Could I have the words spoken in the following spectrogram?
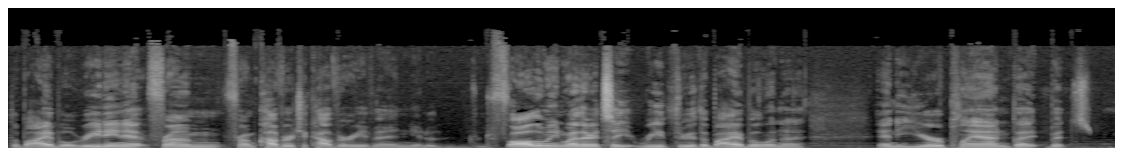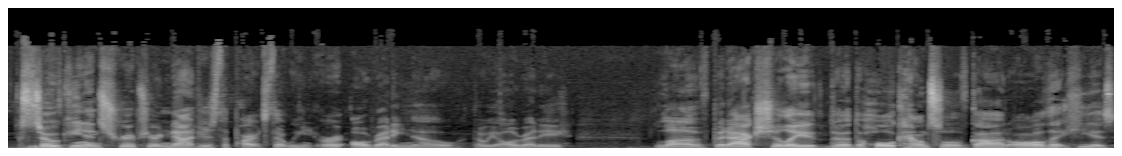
the Bible, reading it from, from cover to cover, even, you know, following whether it's a read through the Bible in a, in a year plan, but, but soaking in Scripture, not just the parts that we already know, that we already love, but actually the, the whole counsel of God, all that He has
